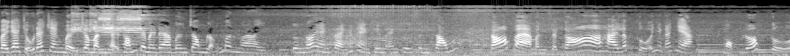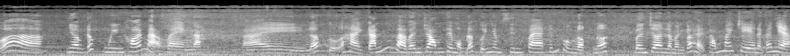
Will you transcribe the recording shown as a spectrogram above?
Và gia chủ đã trang bị cho mình hệ thống camera bên trong lẫn bên ngoài, tương đối an toàn khách hàng khi mà an cư sinh sống. Đó, và mình sẽ có hai lớp cửa nha cả nhà. Một lớp cửa à, nhôm đất nguyên khối mạ vàng nè đây, lớp cửa hai cánh và bên trong thêm một lớp cửa nhôm sinh pha kính cường lực nữa. Bên trên là mình có hệ thống mái che nè cả nhà.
